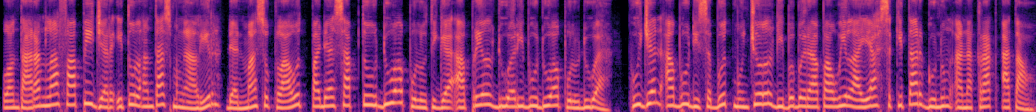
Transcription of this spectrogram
Lontaran lava pijar itu lantas mengalir dan masuk laut pada Sabtu 23 April 2022. Hujan abu disebut muncul di beberapa wilayah sekitar Gunung Anak Rak atau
